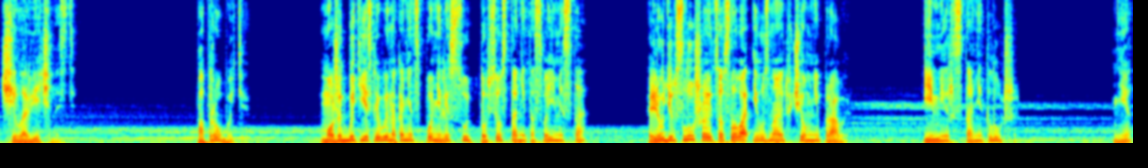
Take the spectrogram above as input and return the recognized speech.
Человечность. Попробуйте. Может быть, если вы наконец поняли суть, то все станет на свои места? Люди вслушаются в слова и узнают, в чем неправы. И мир станет лучше. Нет?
